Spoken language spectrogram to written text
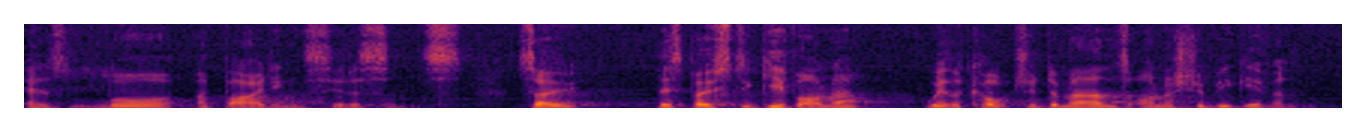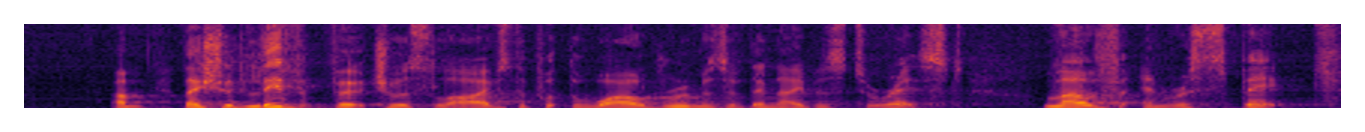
as law abiding citizens. So they're supposed to give honour where the culture demands honour should be given. Um, they should live virtuous lives to put the wild rumours of their neighbours to rest. Love and respect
